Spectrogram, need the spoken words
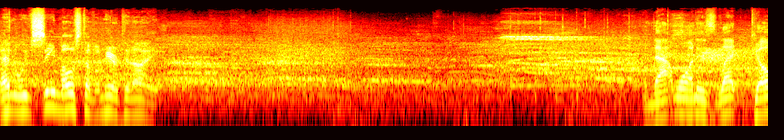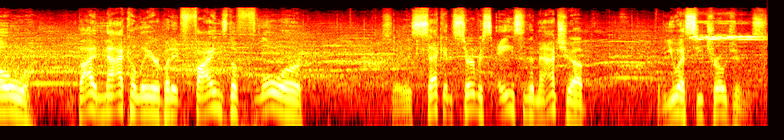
and we've seen most of them here tonight. And that one is let go by McAleer, but it finds the floor. So the second service ace of the matchup for the USC Trojans.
